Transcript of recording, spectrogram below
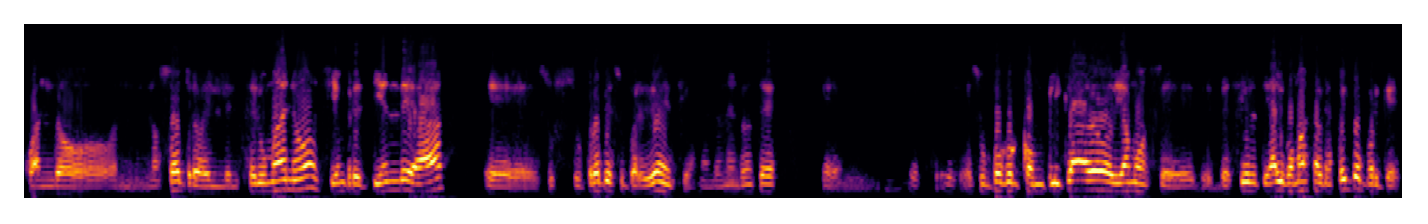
cuando nosotros, el ser humano, siempre tiende a eh, su, propia supervivencia, ¿me Entonces, eh, es, un poco complicado, digamos, eh, decirte algo más al respecto porque,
